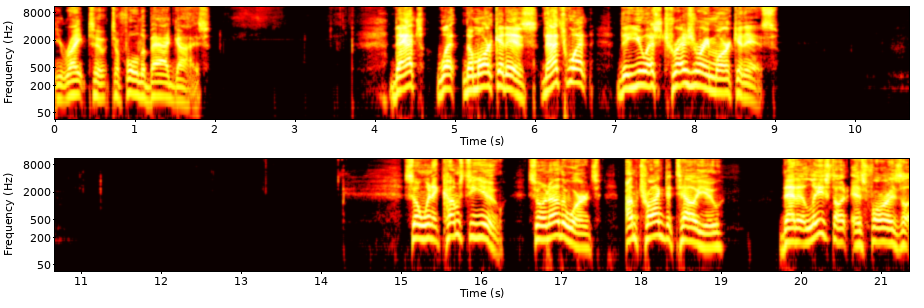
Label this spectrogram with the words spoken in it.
right, to to fool the bad guys. That's what the market is. That's what the U.S. Treasury market is. So when it comes to you, so in other words, I'm trying to tell you that at least as far as a,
